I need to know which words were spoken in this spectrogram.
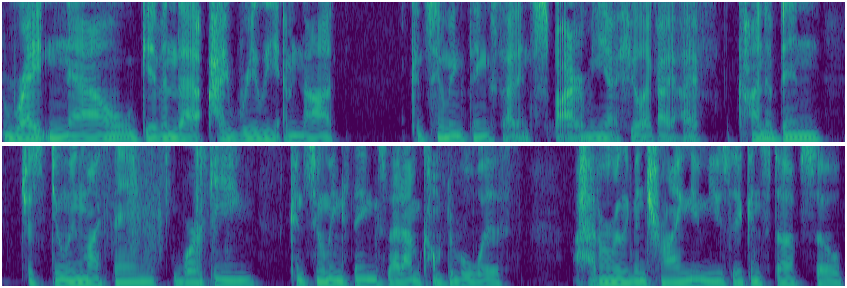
right now, given that I really am not consuming things that inspire me, I feel like I, I've kind of been just doing my thing, working, consuming things that I'm comfortable with. I haven't really been trying new music and stuff, so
